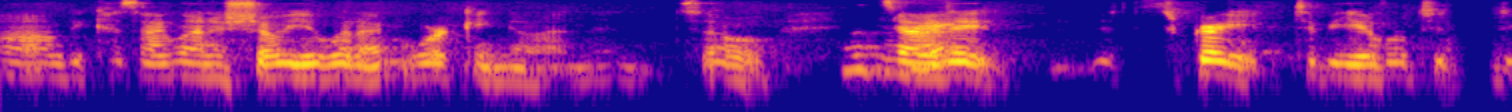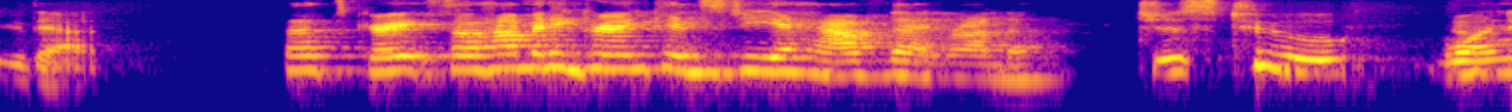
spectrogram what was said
um, because I want to show you what I'm working on." And so, That's you know, they, it's great to be able to do that. That's great. So, how many grandkids do you have then, Rhonda? Just two. One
